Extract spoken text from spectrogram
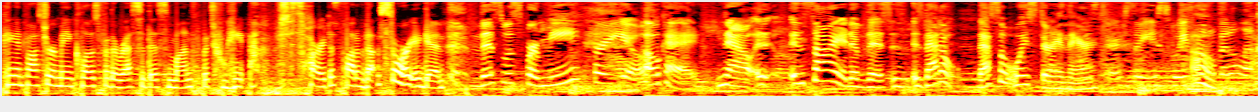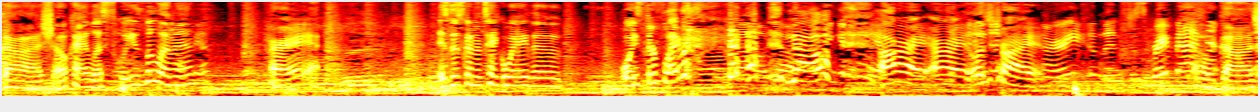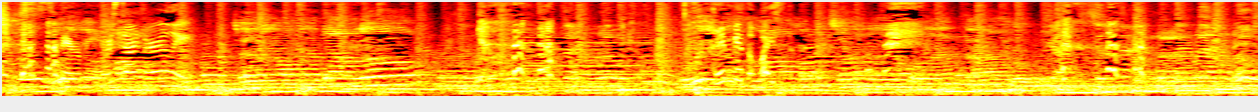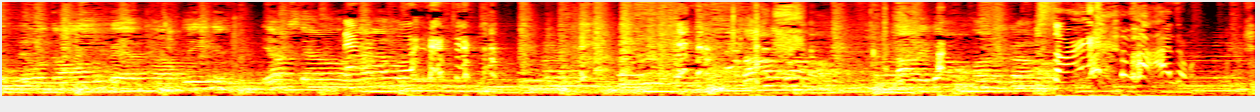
King and Foster remain closed for the rest of this month between. Sorry, I just thought of that story again. This was for me. For you. Okay. Now, inside of this is, is that a that's an oyster in there? Oyster. So you squeeze Oh gosh. Okay, let's squeeze the lemon. All right. Is this gonna take away the oyster flavor? No, no. No? Get it, yeah. All right. All right. Let's try it. All right, and then just right back. Oh gosh. Spare me. We're starting early. Didn't even get the Never before. Sorry.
